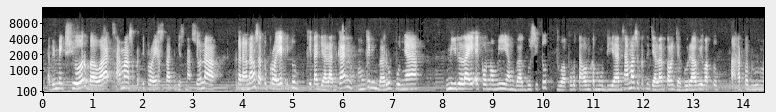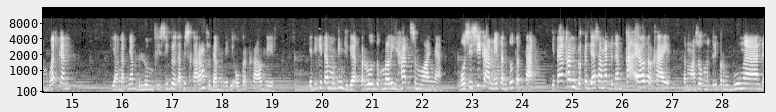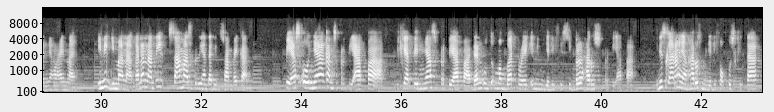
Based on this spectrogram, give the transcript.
Tapi make sure bahwa sama seperti proyek strategis nasional. Kadang-kadang satu proyek itu kita jalankan mungkin baru punya nilai ekonomi yang bagus itu 20 tahun kemudian. Sama seperti jalan tol Jagorawi waktu Pak Harto dulu membuatkan dianggapnya belum visible tapi sekarang sudah menjadi overcrowded. Jadi kita mungkin juga perlu untuk melihat semuanya. Posisi kami tentu tetap kita akan bekerja sama dengan KL terkait, termasuk Menteri Perhubungan dan yang lain-lain ini gimana? Karena nanti sama seperti yang tadi disampaikan. PSO-nya akan seperti apa, tiketingnya seperti apa, dan untuk membuat proyek ini menjadi visible harus seperti apa. Ini sekarang yang harus menjadi fokus kita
